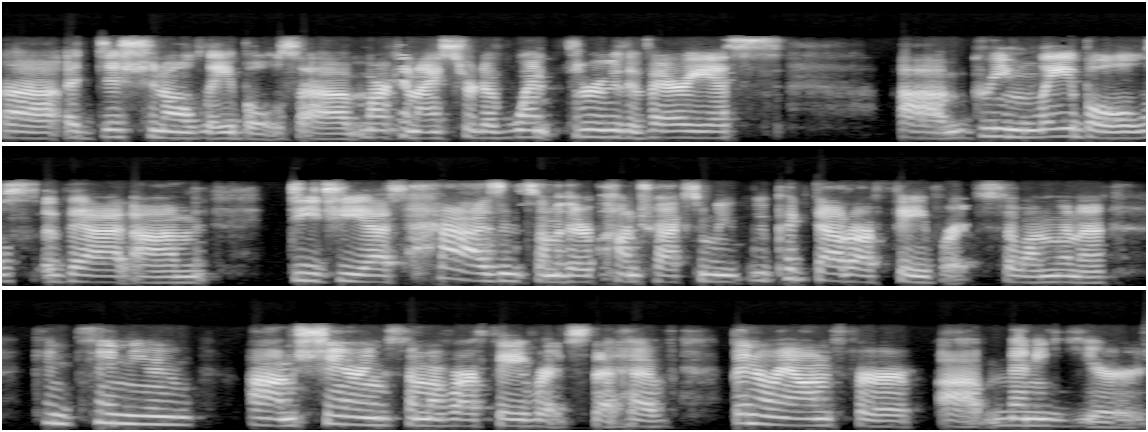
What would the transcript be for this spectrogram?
uh, additional labels. Uh, Mark and I sort of went through the various um, green labels that um, DGS has in some of their contracts, and we, we picked out our favorites. So I'm going to continue um, sharing some of our favorites that have been around for uh, many years.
